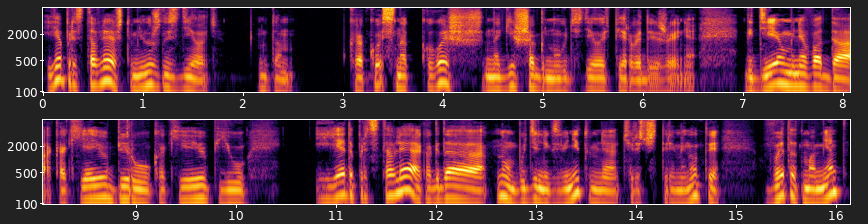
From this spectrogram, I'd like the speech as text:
и я представляю, что мне нужно сделать. Ну, там, какой, с какой ноги шагнуть, сделать первое движение, где у меня вода, как я ее беру, как я ее пью. И я это представляю, когда, ну, будильник звенит у меня через 4 минуты, в этот момент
